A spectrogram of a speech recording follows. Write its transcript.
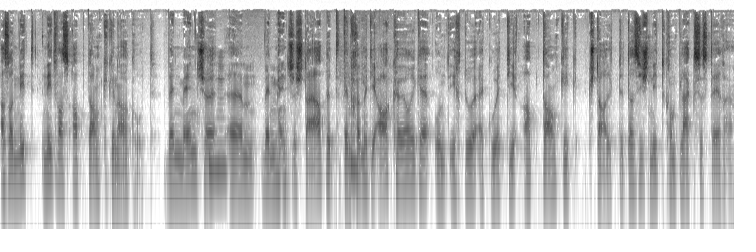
also nicht, nicht was Abdankungen angeht. Wenn Menschen, mhm. ähm, wenn Menschen sterben, dann kommen die Angehörigen und ich tue eine gute Abdankung gestalten. Das ist nicht komplexes Terrain.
